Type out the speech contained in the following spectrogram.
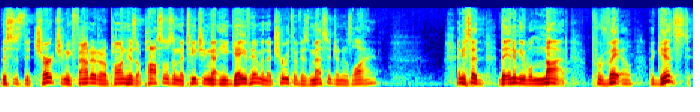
This is the church, and He founded it upon His apostles and the teaching that He gave Him and the truth of His message in His life. And He said, The enemy will not prevail against it.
